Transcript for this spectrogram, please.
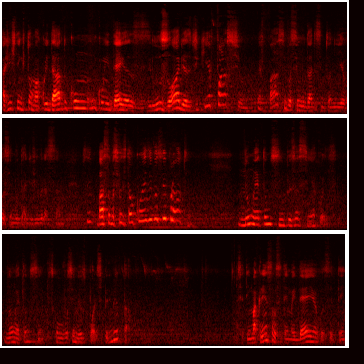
a gente tem que tomar cuidado com, com ideias ilusórias de que é fácil. É fácil você mudar de sintonia, você mudar de vibração. Você, basta você fazer tal coisa e você pronto. Não é tão simples assim a coisa. Não é tão simples como você mesmo pode experimentar. Você tem uma crença, você tem uma ideia, você tem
